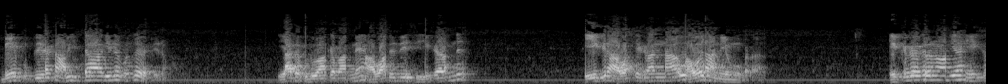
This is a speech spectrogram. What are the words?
මේ බුද්ධියට අවිද්‍යාව කියන කොට වැටෙනවා. එයාට පුළුවන් කමක් නැහැ අවශ්‍ය දේ සිහි කරන්න. ඒකට අවශ්‍ය කරන්නා වූ අවධානය යොමු කරන්න. එකක කරනවා කියන්නේ ඒක.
